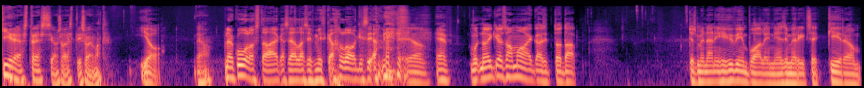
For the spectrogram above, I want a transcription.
Kiire ja stressi on sellaiset isoimmat. Joo. Joo. Ne kuulostaa aika sellaisia, mitkä on loogisia. Joo. Jep. Mutta noikin on samaan aikaan sitten tota, jos mennään niihin hyviin puoliin, niin esimerkiksi se kiire on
